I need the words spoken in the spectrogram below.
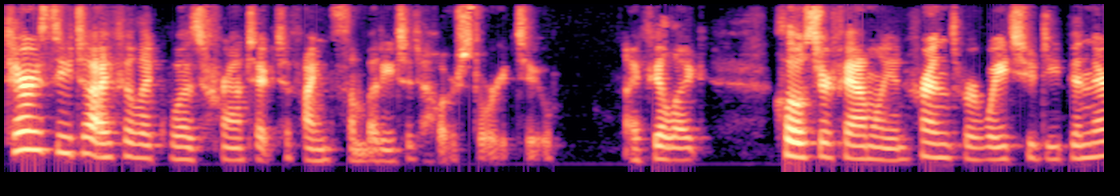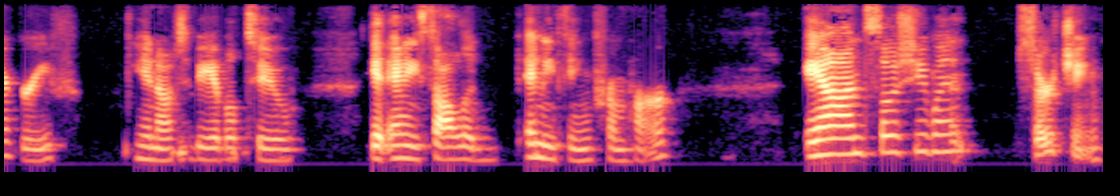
Teresita, I feel like, was frantic to find somebody to tell her story to. I feel like closer family and friends were way too deep in their grief, you know, to be able to get any solid anything from her. And so she went searching.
